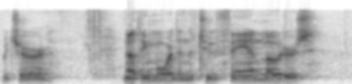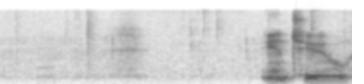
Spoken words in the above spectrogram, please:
which are nothing more than the two fan motors and two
